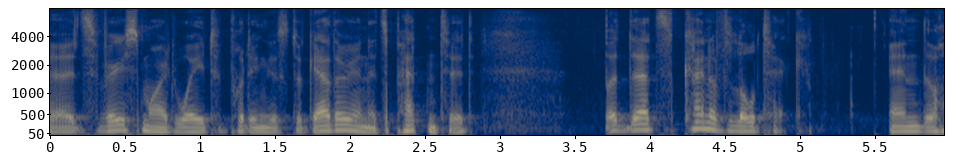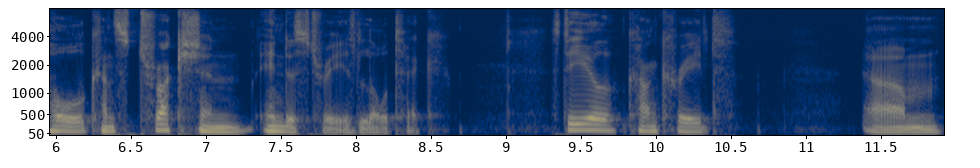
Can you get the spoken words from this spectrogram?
Uh, it's a very smart way to putting this together and it's patented, but that's kind of low tech. And the whole construction industry is low tech. Steel, concrete, um,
